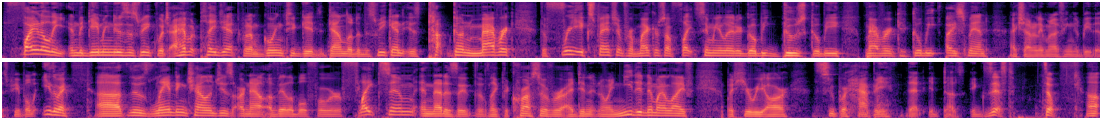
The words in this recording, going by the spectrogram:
finally, in the gaming news this week, which I haven't played yet, but I'm going to get downloaded this weekend, is Top Gun Maverick, the free expansion for Microsoft Flight Simulator. Go be Goose, go be Maverick, go be Iceman. Actually, I don't even know if you can be this people. But either way, uh, those landing challenges are now available for Flight Sim, and that is a, like the crossover I didn't know I needed in my life, but here we are, super happy that it does exist. So, uh,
